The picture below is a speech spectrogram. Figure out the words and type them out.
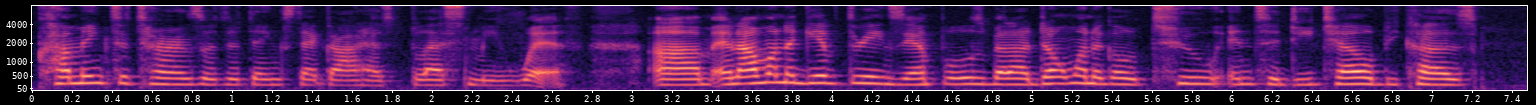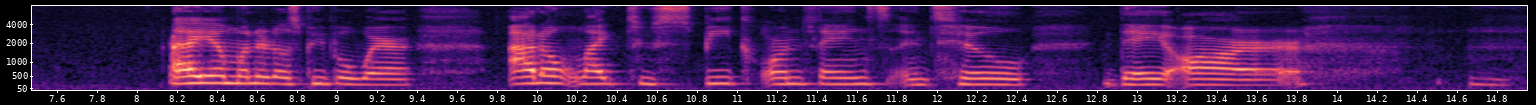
coming to terms with the things that God has blessed me with. Um, and I want to give three examples, but I don't want to go too into detail because I am one of those people where I don't like to speak on things until they are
